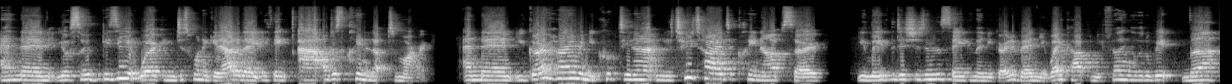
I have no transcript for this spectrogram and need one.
and then you're so busy at work and you just want to get out of there, you think, ah, I'll just clean it up tomorrow. And then you go home and you cook dinner and you're too tired to clean up, so you leave the dishes in the sink and then you go to bed and you wake up and you're feeling a little bit blah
